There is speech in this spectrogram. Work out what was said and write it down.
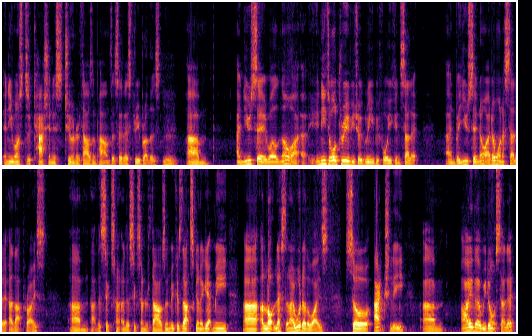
and he wants to cash in his two hundred thousand pounds. Let's say there's three brothers, Mm. um, and you say, well, no, I, uh, it needs all three of you to agree before you can sell it, and but you say, no, I don't want to sell it at that price, um, at the six hundred the six hundred thousand because that's going to get me uh, a lot less than I would otherwise. So actually, um, either we don't sell it,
